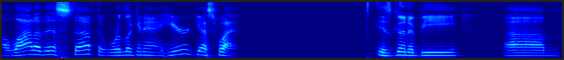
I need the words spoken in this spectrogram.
a lot of this stuff that we're looking at here, guess what? Is going to be um,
